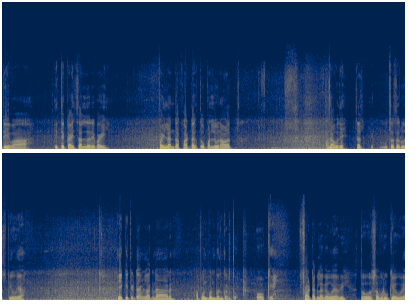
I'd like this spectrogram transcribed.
देवा इथे काय चाललं रे भाई पहिल्यांदा फाटक तो पण लोणावळ्यात जाऊ दे चल एक उचाचा रूस पिऊया. हे किती टाइम लागणार? अपन पण बंद करतो. ओके फाटक लगा हुआ अभी तो सब रुके हुए.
